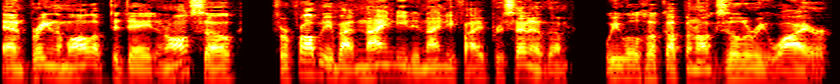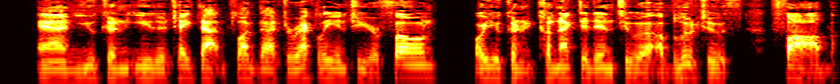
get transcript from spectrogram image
and bring them all up to date. And also, for probably about 90 to 95% of them, we will hook up an auxiliary wire. And you can either take that and plug that directly into your phone, or you can connect it into a, a Bluetooth fob.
